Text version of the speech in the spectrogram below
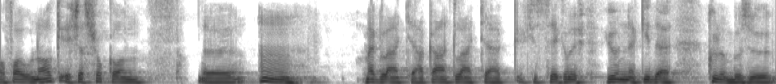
a falunak, és ezt sokan e, meglátják, átlátják, hiszék, és jönnek ide különböző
